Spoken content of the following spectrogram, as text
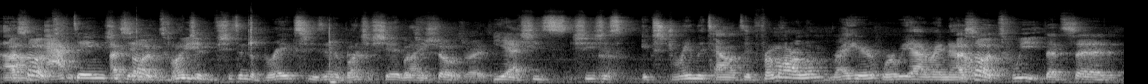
I saw a acting. I She's saw in a a bunch of she's in the breaks. She's in a bunch of shit. bunch like of shows, right? yeah, she's she's just extremely talented from Harlem, right here where we at right now. I saw a tweet that said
